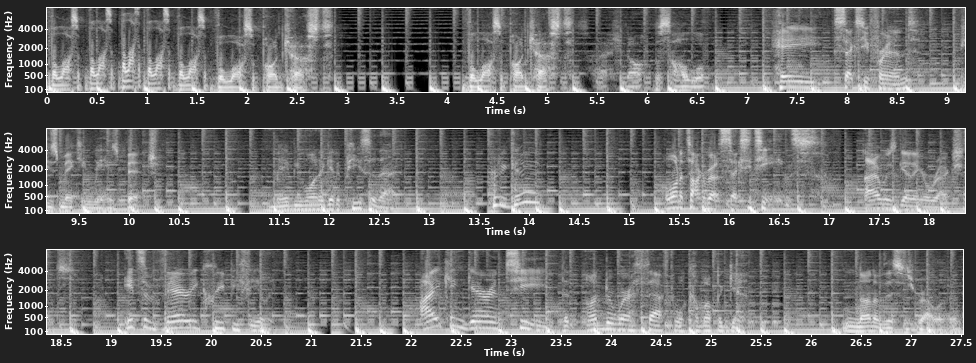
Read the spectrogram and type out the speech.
Veloci- Veloci- Veloci- Veloci- Veloci- Veloci podcast. Veloci podcast. You know, the whole Hey, sexy friend, He's making me his bitch. maybe want to get a piece of that. Pretty good. I want to talk about sexy teens. I was getting erections. It's a very creepy feeling. I can guarantee that underwear theft will come up again. None of this is relevant.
